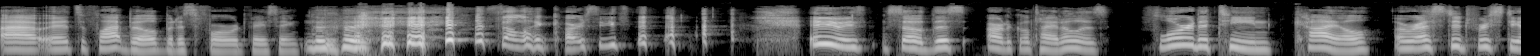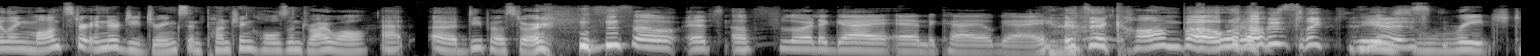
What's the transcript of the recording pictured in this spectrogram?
uh, it's a flat bill, but it's forward facing. Sound like car seats. Anyways, so this article title is Florida teen Kyle arrested for stealing monster energy drinks and punching holes in drywall at a depot store. so it's a Florida guy and a Kyle guy. it's a combo. I was like, yes. reached.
